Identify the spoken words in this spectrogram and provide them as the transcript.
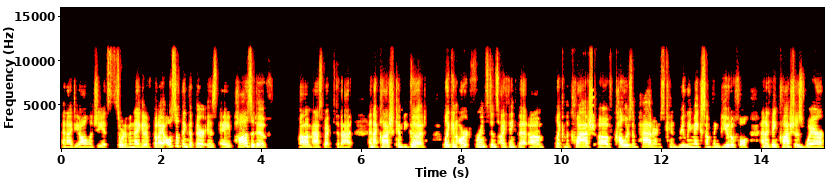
an ideology, it's sort of a negative. But I also think that there is a positive um, aspect to that, and that clash can be good like in art, for instance, I think that um, like the clash of colors and patterns can really make something beautiful. And I think clash is where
